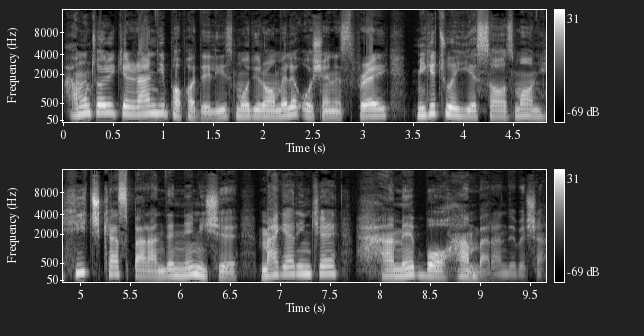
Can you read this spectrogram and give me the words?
همونطوری که رندی پاپادلیس مدیر عامل اوشن اسپری میگه توی یه سازمان هیچ کس برنده نمیشه مگر اینکه همه با هم برنده بشن.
